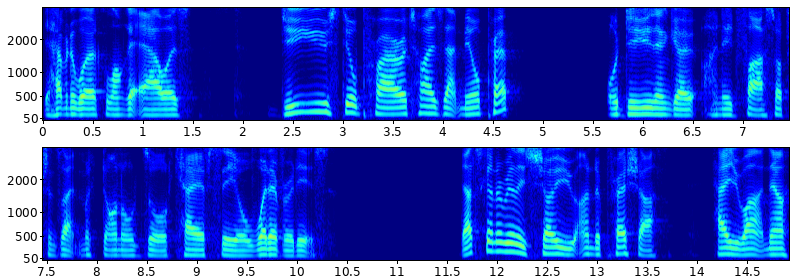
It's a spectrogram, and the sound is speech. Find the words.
you're having to work longer hours. Do you still prioritize that meal prep? Or do you then go, I need fast options like McDonald's or KFC or whatever it is? That's going to really show you under pressure how you are. Now,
